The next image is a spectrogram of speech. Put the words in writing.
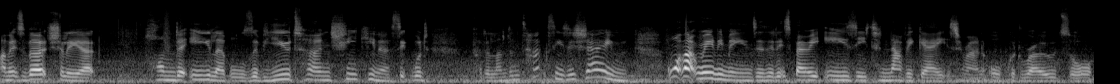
I mean, it's virtually at Honda E levels of U-turn cheekiness. It would put a London taxi a shame. What that really means is that it's very easy to navigate around awkward roads or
